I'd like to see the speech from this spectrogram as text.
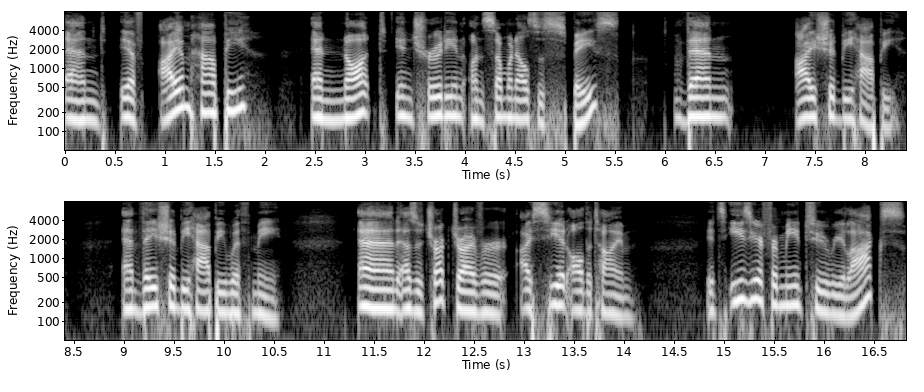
And if I am happy and not intruding on someone else's space, then I should be happy and they should be happy with me. And as a truck driver, I see it all the time it's easier for me to relax,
